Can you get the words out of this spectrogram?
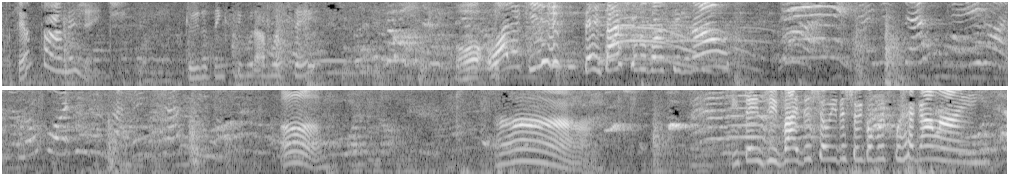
Vou tentar, né, gente? Porque eu ainda tenho que segurar vocês. Ó, olha aqui! Vocês acham que eu não consigo, não? Ah. Ah. Entendi. Vai, deixa eu ir, deixa eu ir que eu vou escorregar lá, hein?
